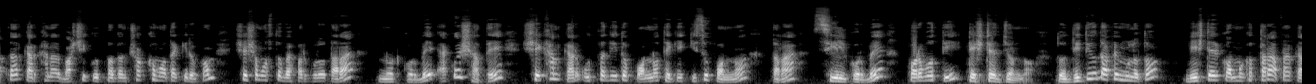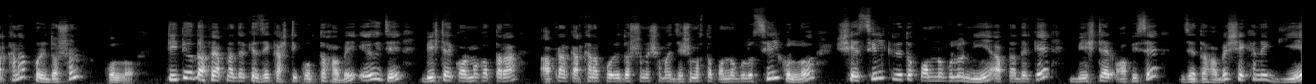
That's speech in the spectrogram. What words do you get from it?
আপনার কারখানার বার্ষিক উৎপাদন সক্ষমতা কীরকম, সে সমস্ত ব্যাপারগুলো তারা নোট করবে। একই সাথে সেখানকার উৎপাদিত পণ্য থেকে কিছু পণ্য তারা সিল করবে পরবর্তী টেস্টের জন্য। তো দ্বিতীয় ধাপে মূলত বিএসটিআই কর্মকর্তারা আপনার কারখানা পরিদর্শন করল। তৃতীয় ধাপে আপনাদেরকে যে কাজটি করতে হবে, এই যে বিএসটিআই কর্মকর্তারা আপনার কারখানা পরিদর্শনের সময় যে সমস্ত পণ্যগুলো সিল করল সে সিলকৃত পণ্যগুলো নিয়ে আপনাদেরকে বিএসটিআইয়ের অফিসে যেতে হবে। সেখানে গিয়ে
